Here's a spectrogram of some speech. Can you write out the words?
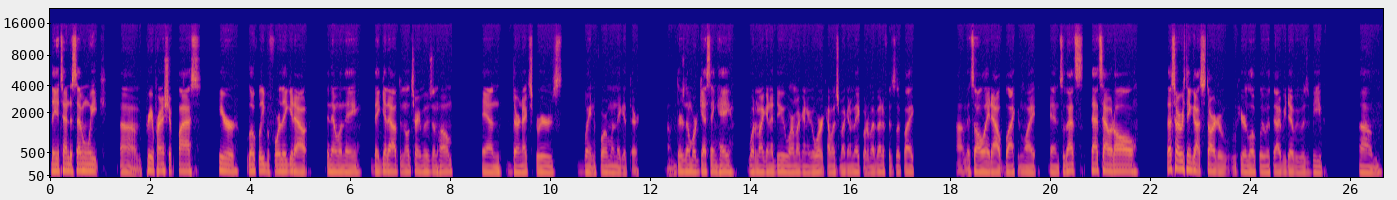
they attend a seven week um, pre apprenticeship class here locally before they get out, and then when they they get out, the military moves them home, and their next career's waiting for them when they get there. Um, there's no more guessing. Hey, what am I going to do? Where am I going to go work? How much am I going to make? What do my benefits look like? Um, it's all laid out black and white, and so that's that's how it all that's how everything got started here locally with the IBEW was Veep. Um,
